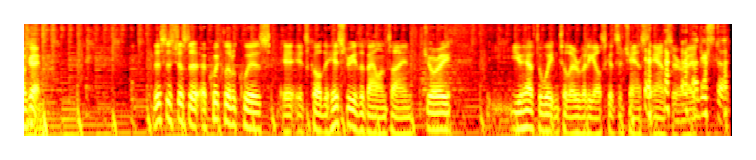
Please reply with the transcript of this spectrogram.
Okay. This is just a, a quick little quiz. I it's called The History of the Valentine. Jory, you have to wait until everybody else gets a chance to answer, right? Understood.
